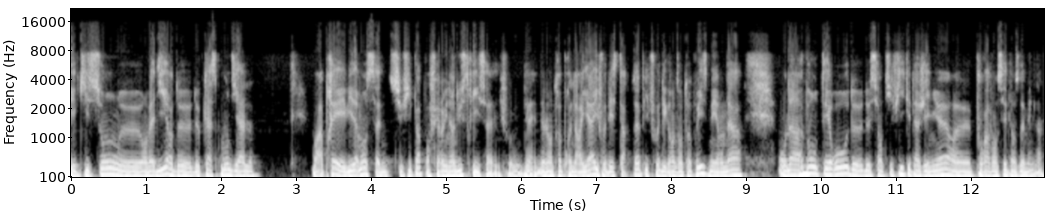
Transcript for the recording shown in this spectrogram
et qui sont, euh, on va dire, de, classe mondiale. Bon, après, évidemment, ça ne suffit pas pour faire une industrie. Ça. Il faut de, l'entrepreneuriat, il faut des startups, il faut des grandes entreprises, mais on a, on a un bon terreau de, scientifiques et d'ingénieurs euh, pour avancer dans ce domaine-là.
